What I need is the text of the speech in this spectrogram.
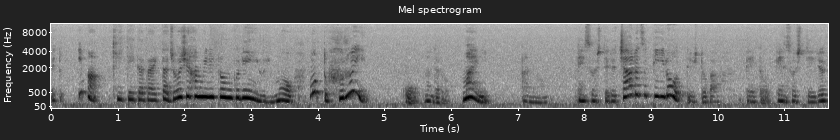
えっと、今聴いていただいたジョージ・ハミルトン・グリーンよりももっと古いこうなんだろう前にあの演奏してるチャールズ・ピー・ローっていう人が、えー、と演奏している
